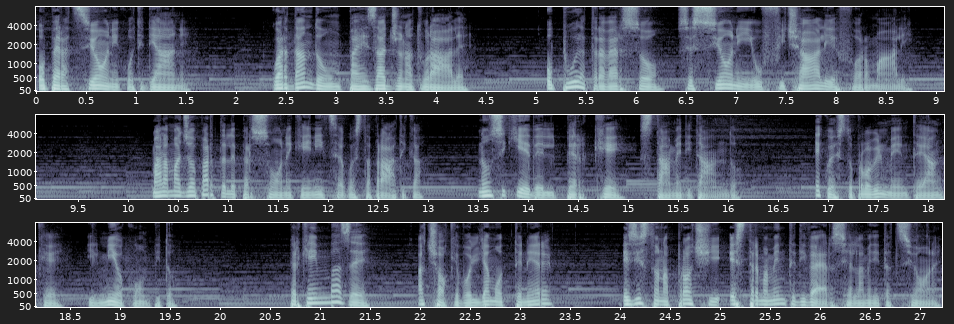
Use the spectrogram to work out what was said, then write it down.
operazioni quotidiane, guardando un paesaggio naturale, oppure attraverso sessioni ufficiali e formali. Ma la maggior parte delle persone che inizia questa pratica non si chiede il perché sta meditando. E questo probabilmente è anche il mio compito. Perché in base a ciò che vogliamo ottenere, esistono approcci estremamente diversi alla meditazione,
